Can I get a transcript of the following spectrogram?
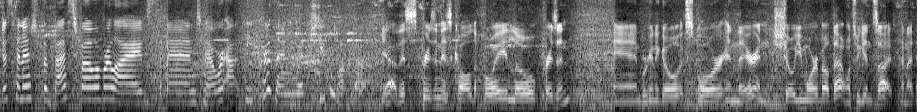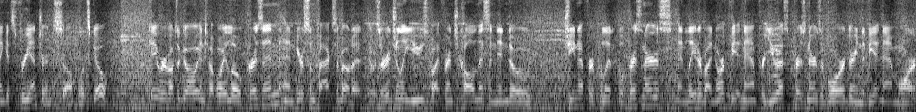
We just finished the best bow of our lives, and now we're at the prison, which you can talk about. Yeah, this prison is called Hoa Lo Prison, and we're gonna go explore in there and show you more about that once we get inside. And I think it's free entrance, so let's go. Okay, we're about to go into Hoa Lo Prison, and here's some facts about it. It was originally used by French colonists in Indochina for political prisoners, and later by North Vietnam for US prisoners of war during the Vietnam War.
